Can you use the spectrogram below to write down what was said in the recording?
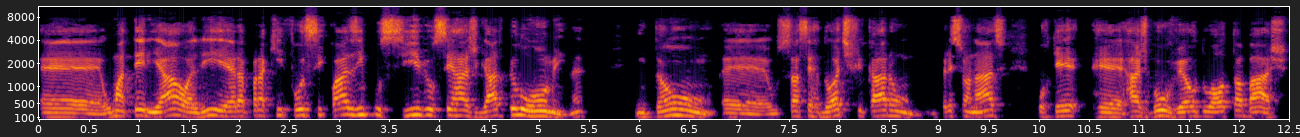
é, o material ali era para que fosse quase impossível ser rasgado pelo homem, né? Então, é, os sacerdotes ficaram impressionados porque é, rasgou o véu do alto a baixo.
